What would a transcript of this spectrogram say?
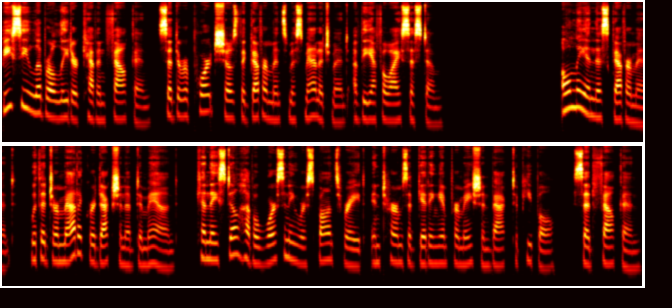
BC Liberal leader Kevin Falcon said the report shows the government's mismanagement of the FOI system. Only in this government, with a dramatic reduction of demand, can they still have a worsening response rate in terms of getting information back to people, said Falcon.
